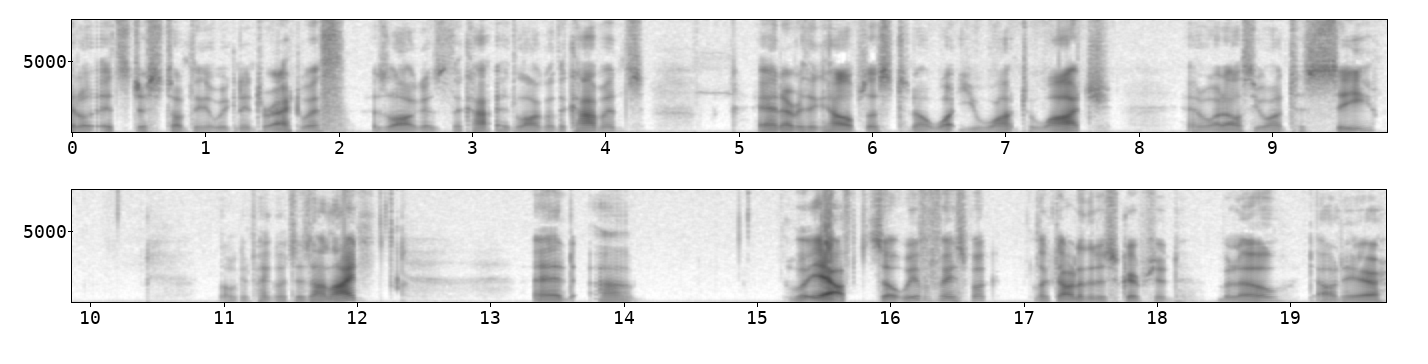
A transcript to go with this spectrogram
it'll it's just something that we can interact with as long as the along with the comments and everything helps us to know what you want to watch and what else you want to see. Logan Penguins is online. And um well yeah, so we have a Facebook. Look down in the description below, down here.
